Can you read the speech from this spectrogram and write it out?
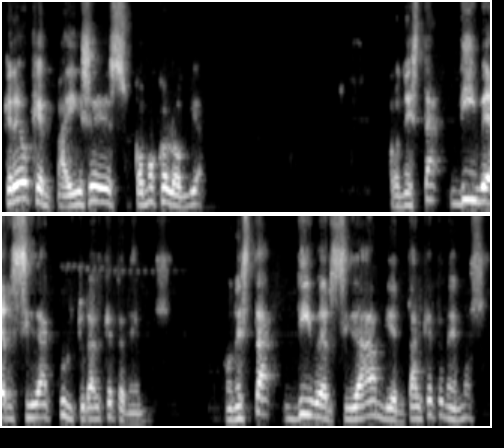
creo que en países como Colombia, con esta diversidad cultural que tenemos, con esta diversidad ambiental que tenemos,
